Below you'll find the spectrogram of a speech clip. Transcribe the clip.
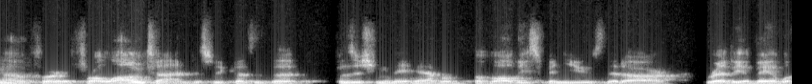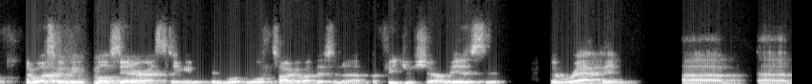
Uh, hmm. for for a long time just because of the positioning they have of, of all these venues that are readily available. And what's going to be most interesting, and, we'll, we'll, talk about this in a, a future show, is the rapid uh, uh,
